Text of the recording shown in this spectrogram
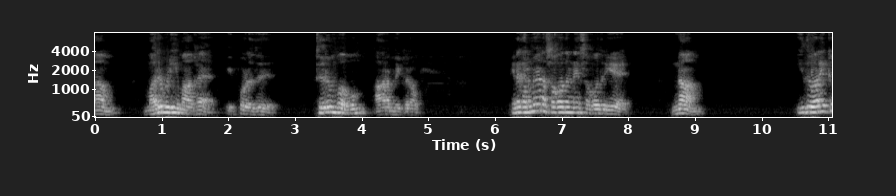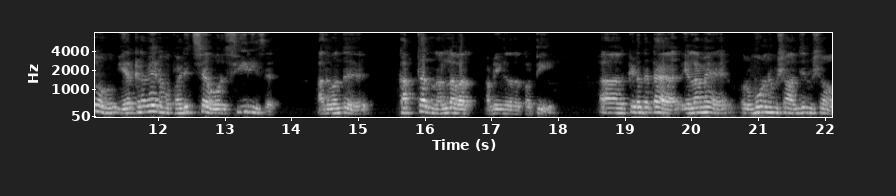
நாம் மறுபடியுமாக இப்பொழுது திரும்பவும் ஆரம்பிக்கிறோம். எனக்கு அருமையான சகோதரனே சகோதரியே நாம் இதுவரைக்கும் ஏற்கனவே நம்ம படிச்ச ஒரு சீரீஸை அது வந்து கத்தர் நல்லவர் அப்படிங்கறத பத்தி கிட்டத்தட்ட எல்லாமே ஒரு மூணு நிமிஷம் அஞ்சு நிமிஷம்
